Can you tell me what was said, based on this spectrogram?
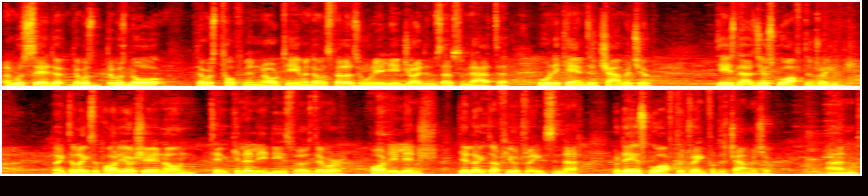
I must say that there was there was no there was tough men in our team, and there was fellas who really enjoyed themselves when they had to. But when it came to the championship, these lads used to go off the drink. Like the likes of Paddy O'Shea now and Tim Kennelly and these fellas, they were Paddy Lynch, they liked their few drinks and that. But they used to go off the drink for the championship. And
